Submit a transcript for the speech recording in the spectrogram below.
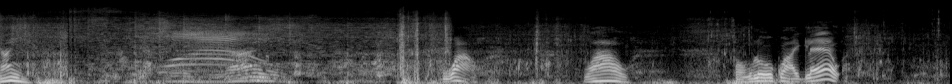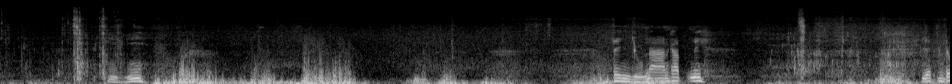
ไงนี่ไงว้าว ว้าวสองโลกว่าอีกแล้วอื้อหือเล่นอยู่นานครับนี่ เย็ดโด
